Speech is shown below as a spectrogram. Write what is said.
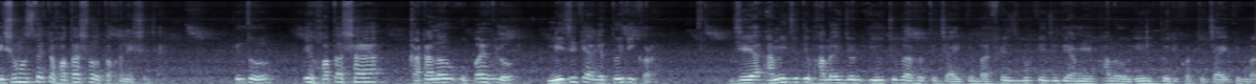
এই সমস্ত একটা হতাশাও তখন এসে যায়। কিন্তু এই হতাশা কাটানোর উপায় হলো নিজেকে আগে তৈরি করা। যে আমি যদি ভালো একজন ইউটিউবার হতে চাই কিংবা ফেসবুকে যদি আমি ভালো রিল তৈরি করতে চাই কিংবা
